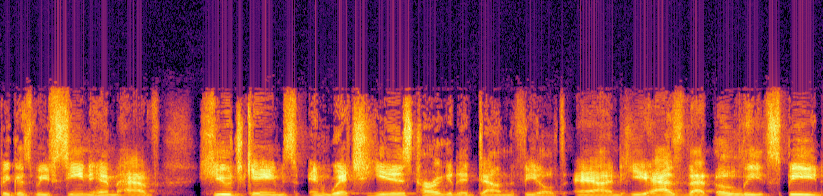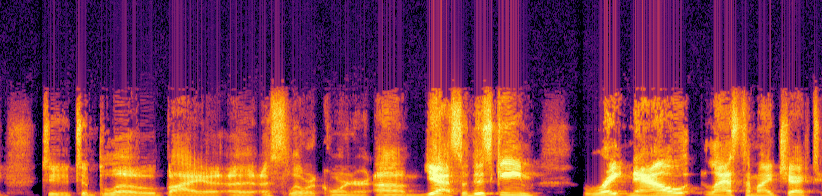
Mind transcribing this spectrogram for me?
because we've seen him have huge games in which he is targeted down the field and he has that elite speed to to blow by a, a, slower corner. Um, yeah, so this game right now, last time I checked,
